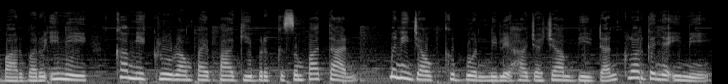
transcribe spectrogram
Baru-baru ini, kami kru Rampai Pagi berkesempatan meninjau kebun milik Hajah Jambi dan keluarganya ini.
